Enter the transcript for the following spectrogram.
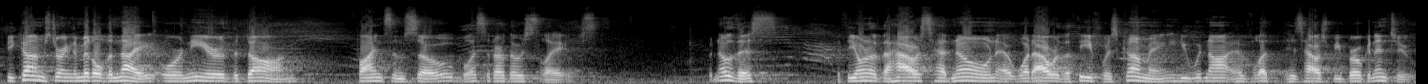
If he comes during the middle of the night or near the dawn, finds them so, blessed are those slaves. But know this if the owner of the house had known at what hour the thief was coming, he would not have let his house be broken into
